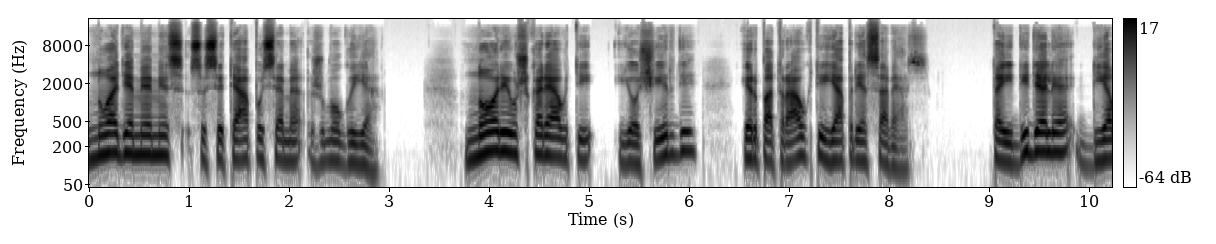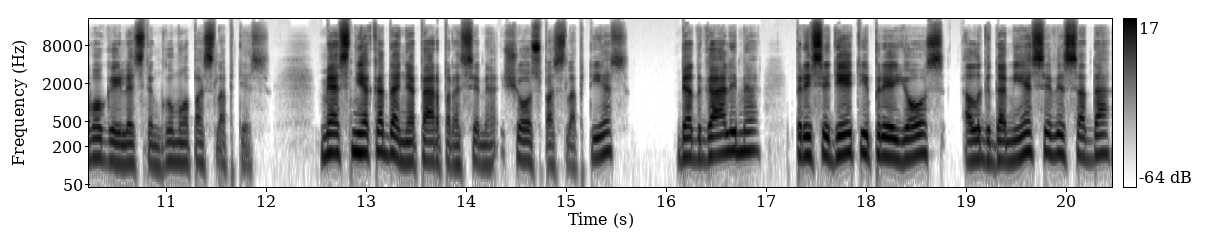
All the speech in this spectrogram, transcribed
nuodėmėmis susitepusiame žmoguje. Nori užkariauti jo širdį ir patraukti ją prie savęs. Tai didelė Dievo gailestingumo paslaptis. Mes niekada neperprasime šios paslapties, bet galime prisidėti prie jos, elgdamiesi visada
